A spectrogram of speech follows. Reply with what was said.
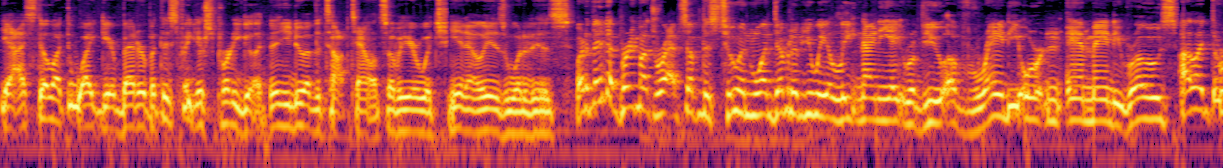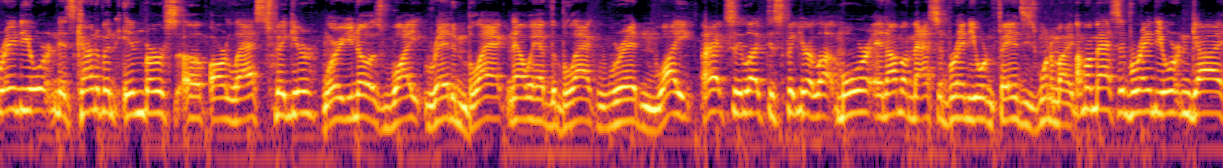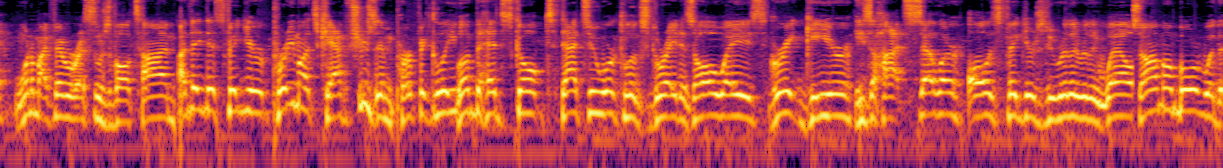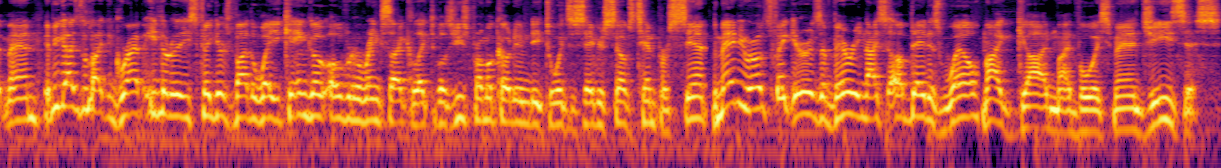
yeah, I still like the white gear better, but this figure's pretty good. Then you do have the top talents over here, which, you know, is what it is. But I think that pretty much wraps up this 2-in-1 WWE Elite 98 review of Randy Orton and Mandy Rose. I like the Randy Orton. It's kind of an inverse of our last figure, where, you know, it's white, red, and black. Now we have the black, red, and white. I actually like this figure a lot more, and I'm a massive Randy Orton fan. He's one of my... I'm a massive Randy Orton guy. One of my favorite wrestlers of all time. I think this figure pretty much captures him perfectly. Love the head sculpt. Tattoo work looks great as always. Great gear. He's a hot seller. All his figures do really, really well. So I'm on board with it, man. If you guys would like to grab either of these figures, by the way, you can go over to Ringside Collectibles. Use promo code MD Toys to save yourselves 10%. The Mandy Rose figure is a very nice update as well. My God, my voice, man. Jesus.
